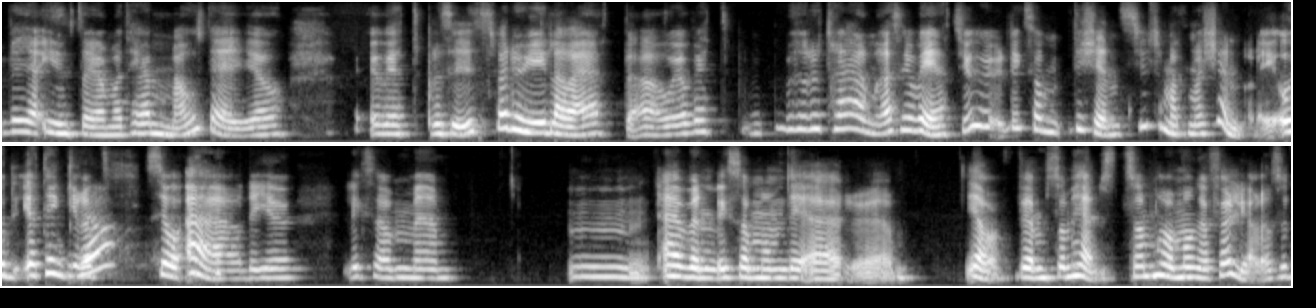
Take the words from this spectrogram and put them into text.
via Instagram varit hemma hos dig. Och jag vet precis vad du gillar att äta och jag vet hur du tränar. Alltså jag vet ju liksom, det känns ju som att man känner dig. Och jag tänker ja. att så är det ju liksom. Mm, även liksom om det är eh, ja, vem som helst som har många följare så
